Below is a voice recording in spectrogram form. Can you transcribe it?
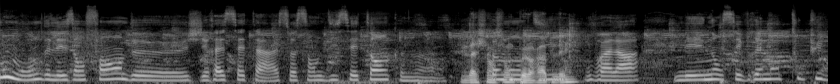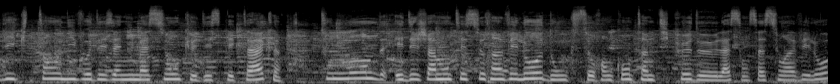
Tout le monde, les enfants de, je dirais, 7 à 77 ans, comme, euh, La chanson comme on peut le rappeler. Voilà, mais non, c'est vraiment tout public, tant au niveau des animations que des spectacles. Tout le monde est déjà monté sur un vélo, donc se rend compte un petit peu de la sensation à vélo.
